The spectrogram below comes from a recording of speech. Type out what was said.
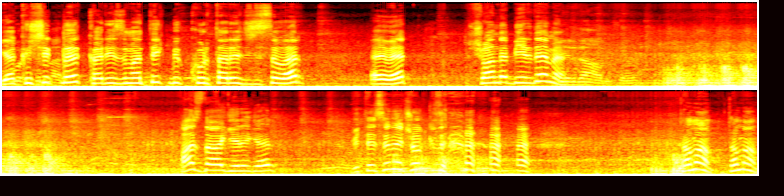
Yakışıklı, karizmatik bir kurtarıcısı var. Evet. Şu anda birde mi? geride abi şu an. Az daha geri gel. Vitesi de çok güzel. tamam, tamam.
